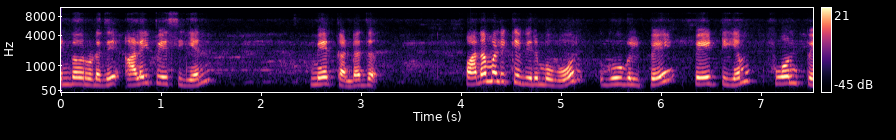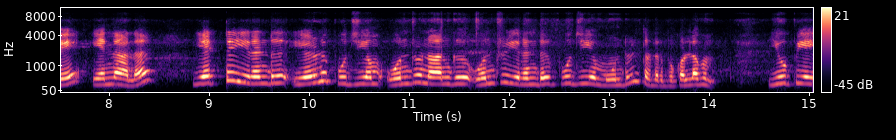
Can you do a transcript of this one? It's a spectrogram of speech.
என்பவருடைய அலைபேசி எண் மேற்கண்டது. பணமளிக்க விரும்புவோர் கூகுள் பே பேடிஎம் ஃபோன்பே எண்ணான எட்டு இரண்டு ஏழு பூஜ்ஜியம் ஒன்று நான்கு ஒன்று இரண்டு பூஜ்ஜியம் மூன்றில் தொடர்பு கொள்ளவும். யூபிஐ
